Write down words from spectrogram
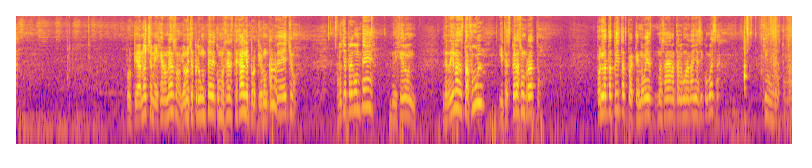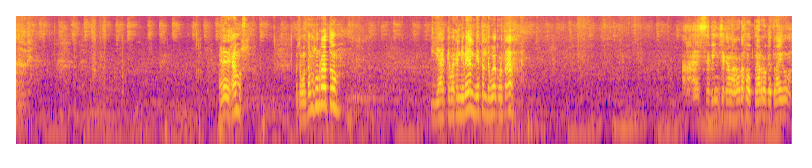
Porque anoche me dijeron eso. Yo anoche pregunté de cómo hacer este jale porque yo nunca lo había hecho. Anoche pregunté. Me dijeron, le rellenas hasta full y te esperas un rato. Pon la tapita para que no, vaya- no se vaya a meter alguna araña así como esa. Chinga tu madre. Ahí la dejamos. Nos aguantamos un rato. Y ya que baje el nivel, mientras le voy a cortar. Ah, ese pinche camarógrafo perro que traigo.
